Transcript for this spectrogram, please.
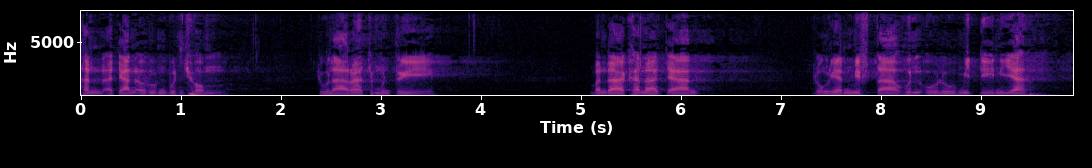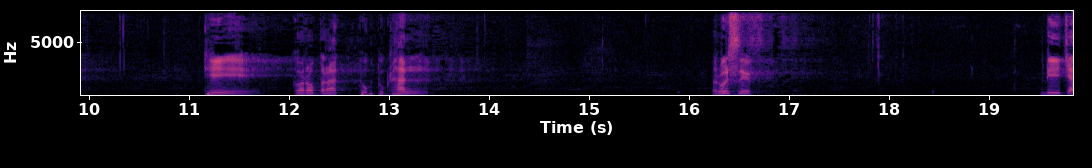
ท่านอาจารย์อรุณบุญชม จุฬาราชมนตรี บรรดาคณาจารย์ โรงเรียนมิฟตาหุนอูลูมิตีนีย ที่เคารพรักทุกทุกๆท่าน รู้สึก ดีใจ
